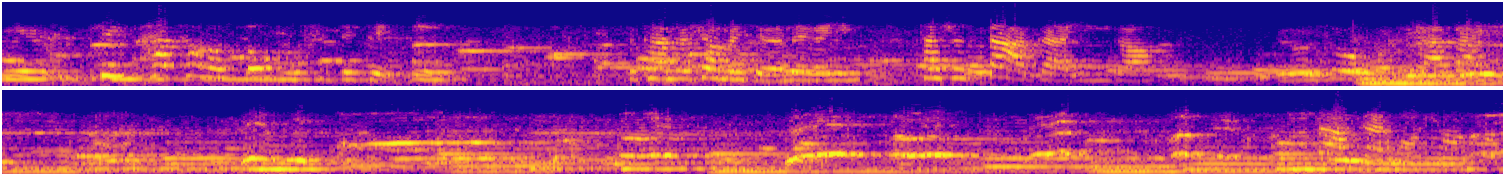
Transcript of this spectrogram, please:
你这他唱的都不是这些音，就看它上面写的那个音，它是大概音高。比如说我加大。大概往上，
